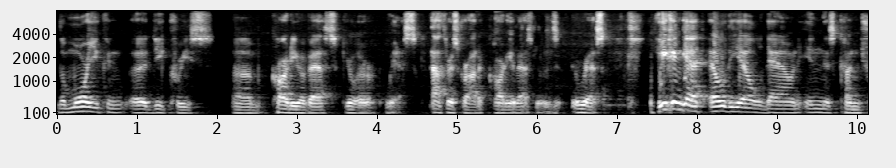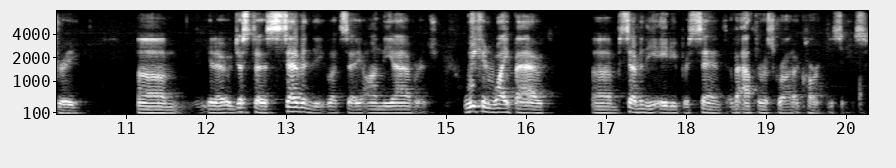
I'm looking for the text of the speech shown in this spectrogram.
the more you can uh, decrease um, cardiovascular risk, atherosclerotic cardiovascular risk. If we can get LDL down in this country, um, you know, just to 70, let's say, on the average, we can wipe out um, 70, 80% of atherosclerotic heart disease.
